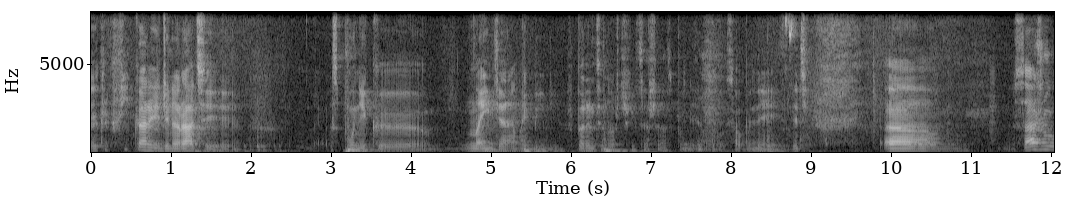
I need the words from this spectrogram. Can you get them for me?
Eu cred că fiecare generație spune că înainte era mai bine. Și părinții noștri fix așa spuneau, sau bunei. Deci, uh, Mesajul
